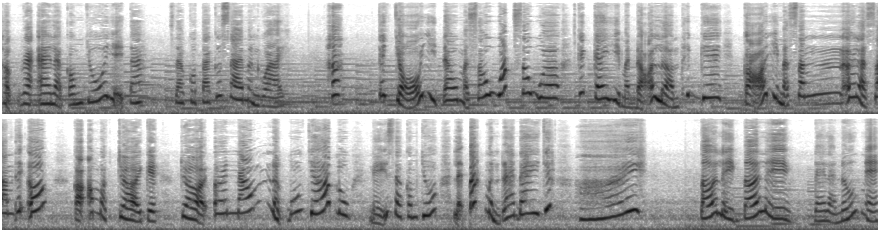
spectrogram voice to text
Thật ra ai là công chúa vậy ta? Sao cô ta cứ sai mình hoài? Hả? Cái chỗ gì đâu mà xấu quắc xấu quơ. Cái cây gì mà đỏ lợm thế ghê Cỏ gì mà xanh, ơi là xanh thế ớt. Còn ông mặt trời kìa. Trời ơi, nóng nực muốn chết luôn. Nghĩ sao công chúa lại bắt mình ra đây chứ? Hơi Tới liền tới liền đây là nước nè.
